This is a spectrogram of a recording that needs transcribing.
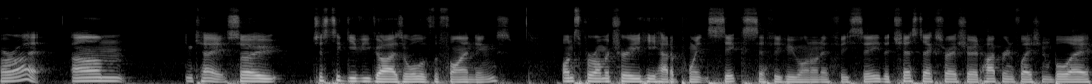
All right. Um, okay, so just to give you guys all of the findings, on spirometry he had a 0.6 FEV1 on FVC. The chest X-ray showed hyperinflation, bullae,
